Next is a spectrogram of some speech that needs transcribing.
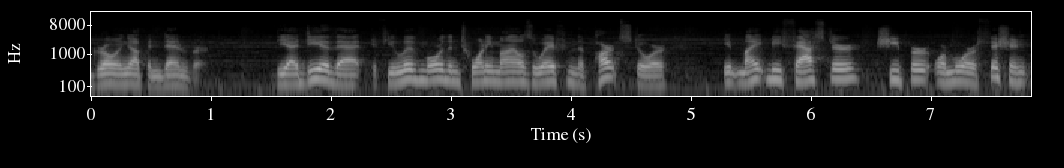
growing up in Denver. The idea that if you live more than 20 miles away from the parts store, it might be faster, cheaper, or more efficient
